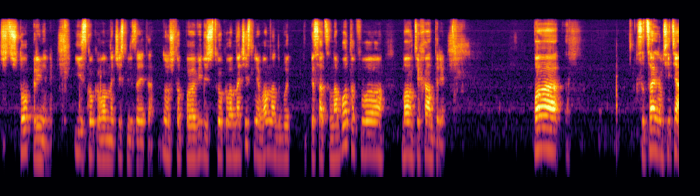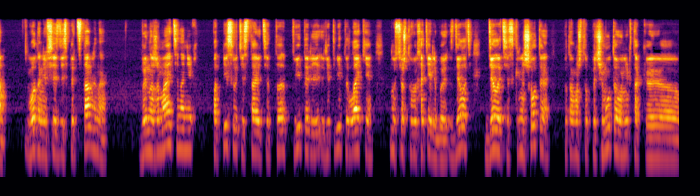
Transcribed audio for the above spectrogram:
что приняли и сколько вам начислили за это. Ну, чтобы видеть, сколько вам начислили, вам надо будет подписаться на ботов в Bounty Hunter. По социальным сетям, вот они все здесь представлены. Вы нажимаете на них, подписывайтесь, ставите твиты, ретвиты, лайки, ну все, что вы хотели бы сделать. Делайте скриншоты, потому что почему-то у них так э,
